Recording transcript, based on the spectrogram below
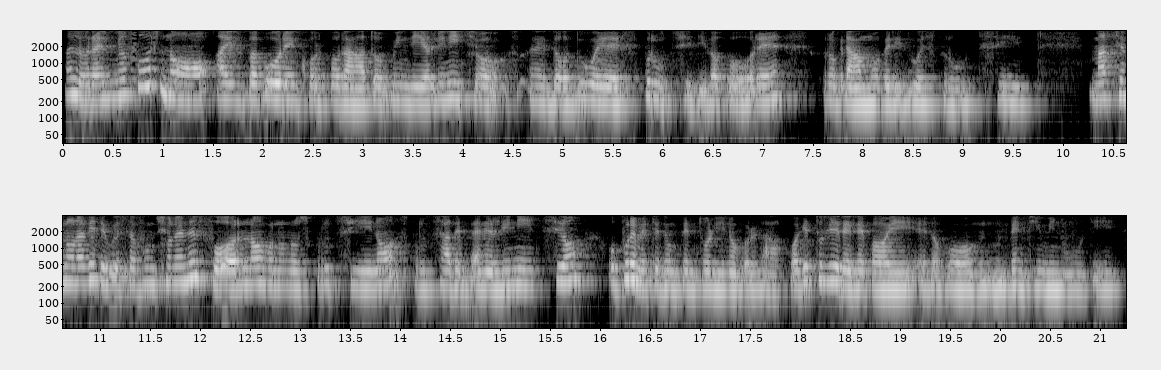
Allora, il mio forno ha il vapore incorporato, quindi all'inizio eh, do due spruzzi di vapore, programmo per i due spruzzi. Ma se non avete questa funzione nel forno, con uno spruzzino spruzzate bene all'inizio, oppure mettete un pentolino con l'acqua che toglierete poi eh, dopo 20 mm, minuti.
